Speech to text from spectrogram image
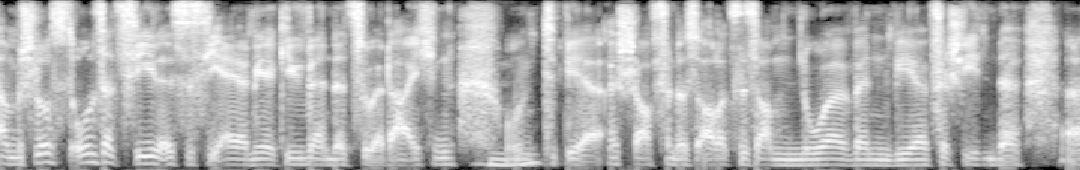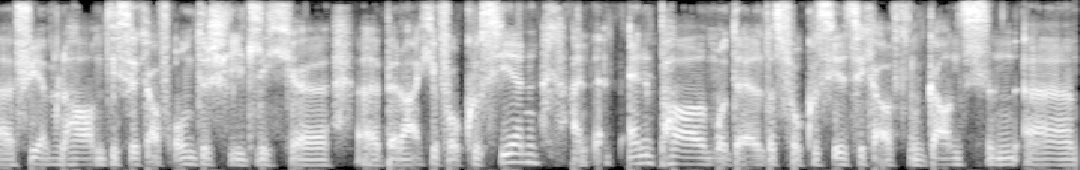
am Schluss unser Ziel ist es, die Energiewende zu erreichen mhm. und wir schaffen das alle zusammen nur, wenn wir verschiedene äh, Firmen haben, die sich auf unterschiedliche äh, Bereiche fokussieren. Ein Enpal-Modell, das fokussiert sich auf den ganzen äh,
